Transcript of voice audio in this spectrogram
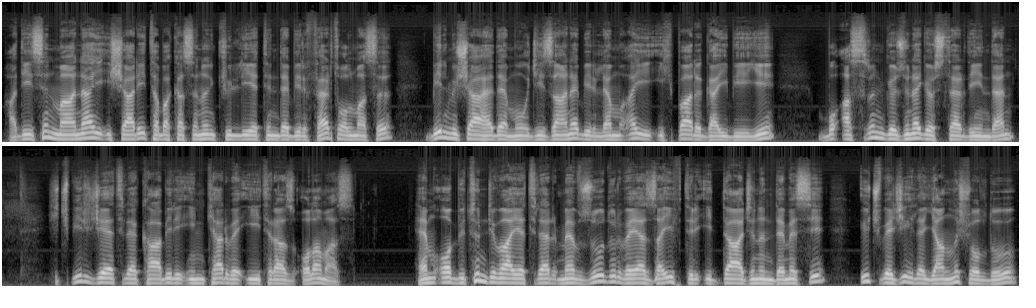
hadisin manayı işari tabakasının külliyetinde bir fert olması, bil müşahede mucizane bir lem'ay ihbar-ı gaybiyi, bu asrın gözüne gösterdiğinden, hiçbir cihetle kabili inkar ve itiraz olamaz. Hem o bütün rivayetler mevzudur veya zayıftır iddiacının demesi, üç vecihle yanlış olduğu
